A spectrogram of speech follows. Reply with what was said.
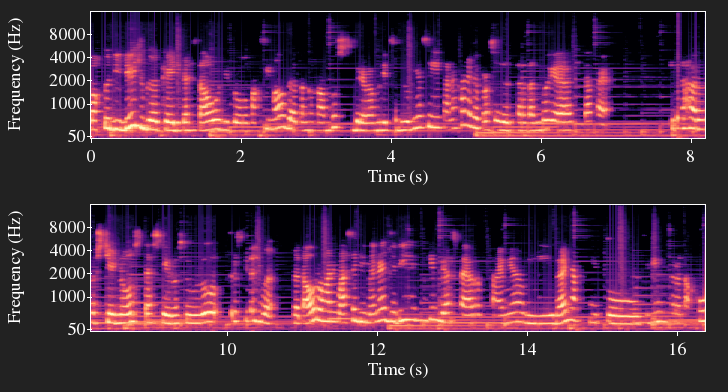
waktu di day juga kayak dikasih tahu gitu maksimal datang ke kampus berapa menit sebelumnya sih? Karena kan ada prosedur tertentu ya kita kayak kita harus genus tes genus dulu terus kita juga nggak tahu ruangan kelasnya di mana jadi mungkin biar spare time-nya lebih banyak gitu. Jadi menurut aku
